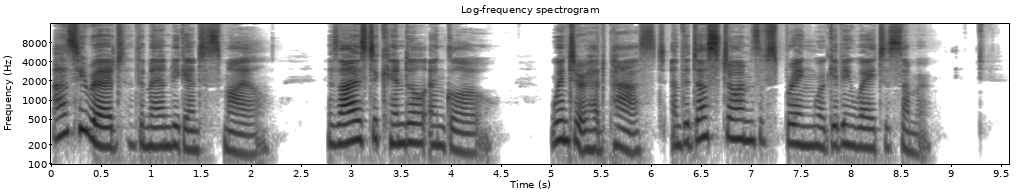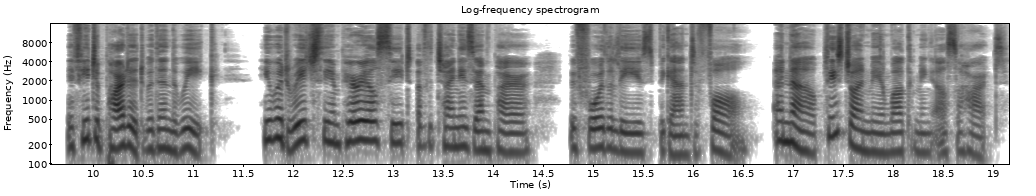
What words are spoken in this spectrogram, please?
As he read, the man began to smile, his eyes to kindle and glow. Winter had passed, and the dust storms of spring were giving way to summer. If he departed within the week, he would reach the imperial seat of the Chinese Empire before the leaves began to fall. And now, please join me in welcoming Elsa Hart.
